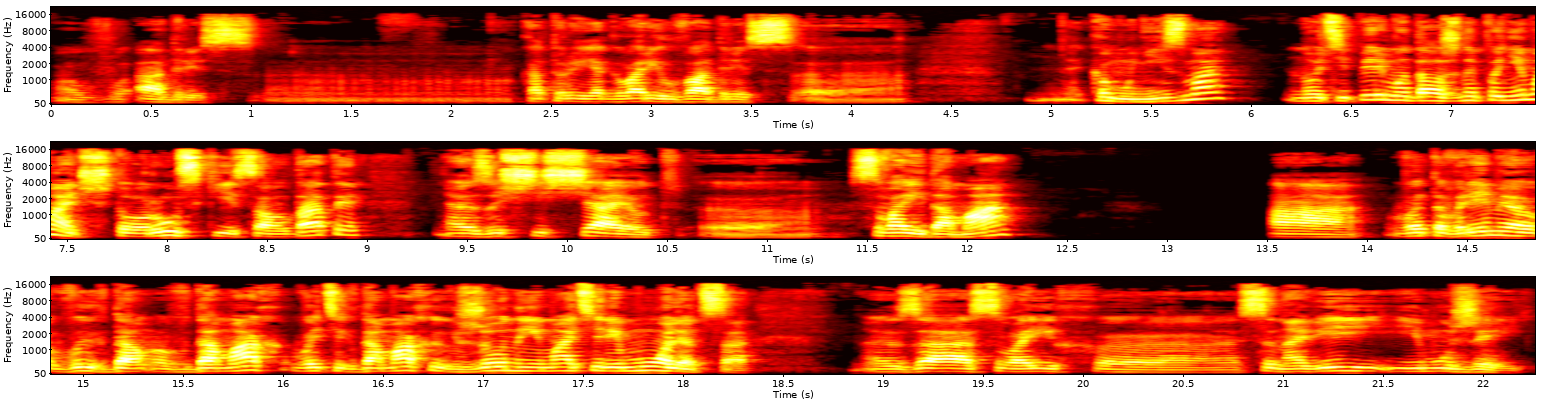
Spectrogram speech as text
в адрес, которые я говорил в адрес коммунизма, но теперь мы должны понимать, что русские солдаты защищают свои дома, а в это время в их дом, в домах, в этих домах их жены и матери молятся э, за своих э, сыновей и мужей.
